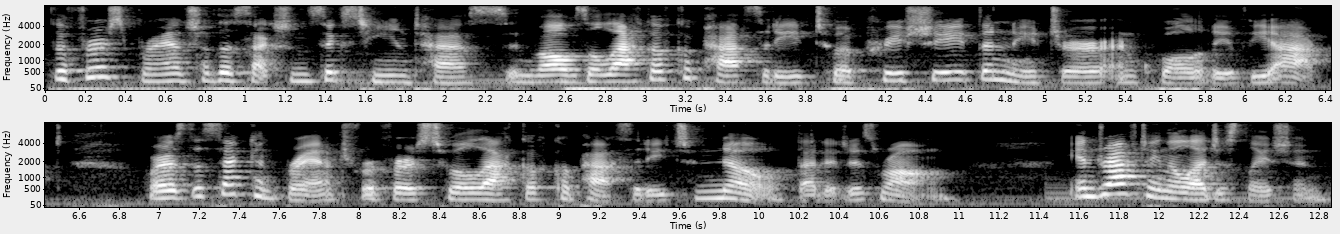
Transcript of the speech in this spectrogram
The first branch of the Section 16 test involves a lack of capacity to appreciate the nature and quality of the act, whereas the second branch refers to a lack of capacity to know that it is wrong. In drafting the legislation,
